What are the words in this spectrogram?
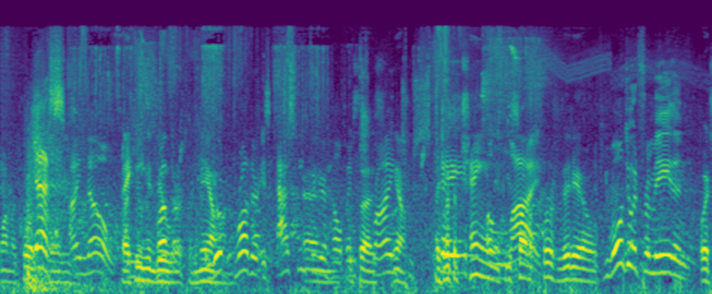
one of the coolest Yes. I know. that he your can do brother. with the neon. Your brother is asking for your help and says, trying you know, to stay like with the chain, alive. if you saw the first video, If you won't do it for me, then which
